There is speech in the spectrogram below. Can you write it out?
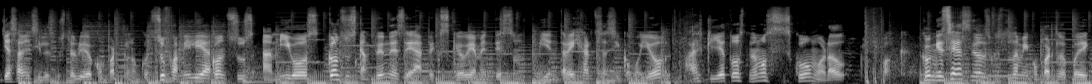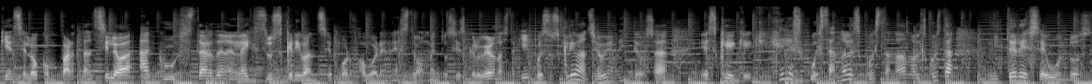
Ya saben, si les gustó el video, compártanlo con su familia, con sus amigos, con sus campeones de Apex, que obviamente son bien tryhards, así como yo. Ah, es que ya todos tenemos escudo morado. Fuck. Con quien sea, si no les gustó, también compártelo. Puede quien se lo compartan. Si le va a gustar, denle like, suscríbanse, por favor, en este momento. Si es que lo vieron hasta aquí, pues suscríbanse, obviamente. O sea, es que- ¿qué les cuesta? No les cuesta nada, no les cuesta ni 3 segundos.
